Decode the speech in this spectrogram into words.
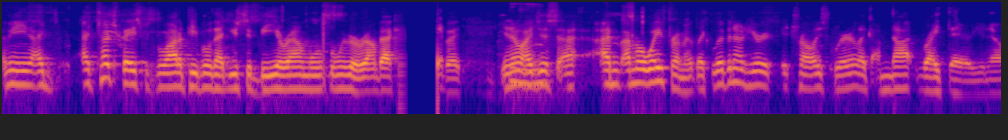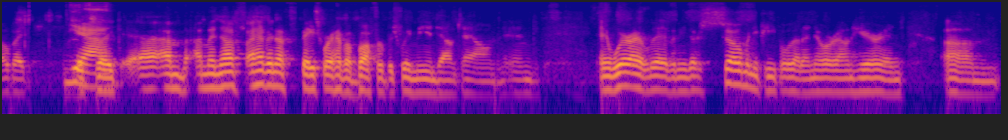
I mean, I I touch base with a lot of people that used to be around when, when we were around back, but you know, I Mhm. just I, I'm I'm away from it. Like living out here at, at Trolley Square, like I'm not right there. You know, but yeah it's like I'm I'm enough. I have enough space where I have a buffer between me and downtown, and and where I live. I mean, there's so many people that I know around here, and um,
